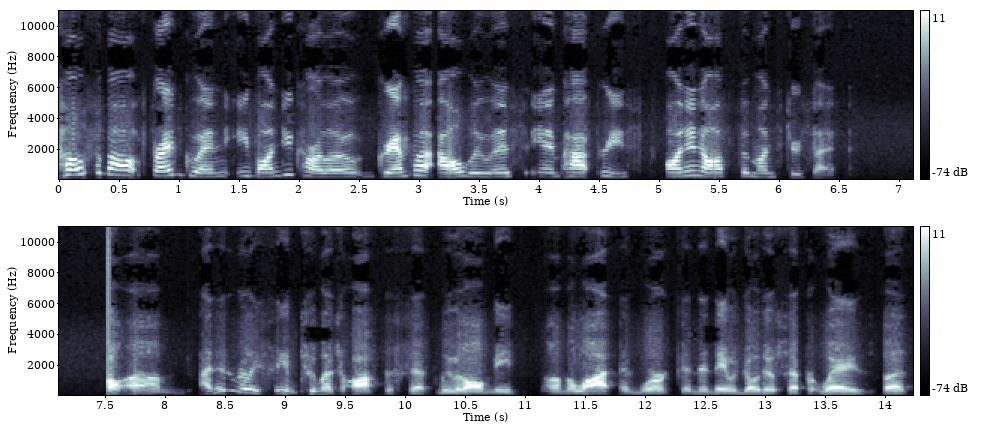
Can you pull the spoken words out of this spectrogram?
tell us about Fred Gwynne, Yvonne De Carlo, Grandpa Al Lewis, and Pat Priest on and off the Munster set. Well, um, I didn't really see him too much off the set. We would all meet on the lot and work, and then they would go their separate ways. But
